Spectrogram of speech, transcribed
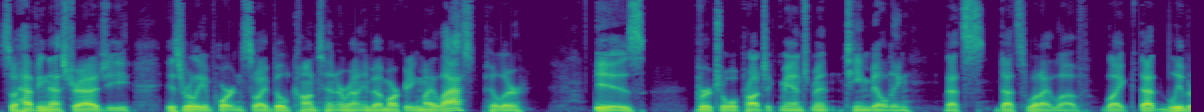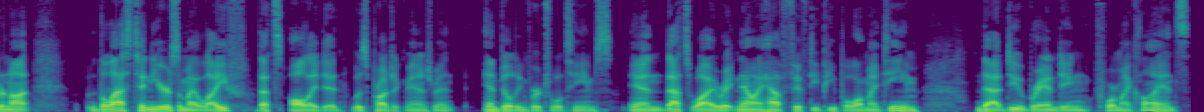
So having that strategy is really important. So I build content around inbound marketing. My last pillar is virtual project management, team building. That's that's what I love. Like that believe it or not, the last 10 years of my life, that's all I did was project management and building virtual teams. And that's why right now I have 50 people on my team that do branding for my clients.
